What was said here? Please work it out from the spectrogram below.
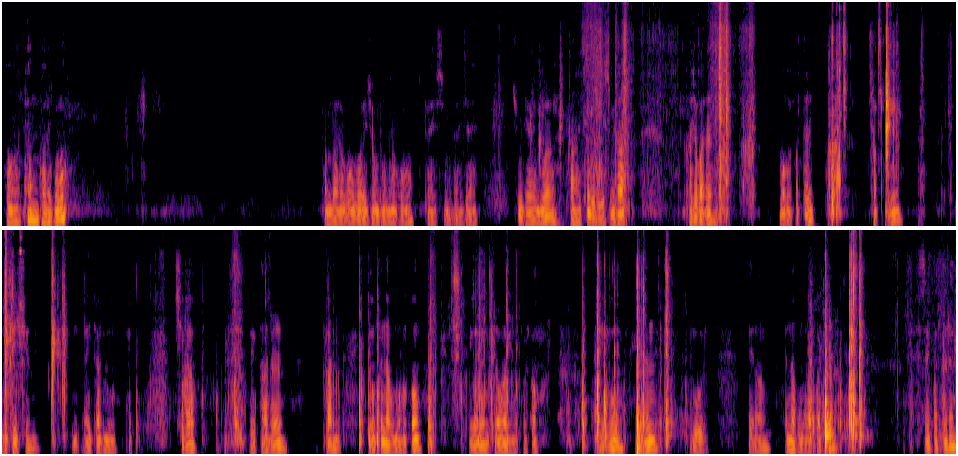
어, 탄 바르고 탄 바르고 머리 정돈하고 다 했습니다. 이제 물 아, 챙겨보겠습니다. 가져가는 먹을 것들 접기 물티슈 일단 뭐 지갑 밀가를 반 이거 끝나고 먹을 거 이거는 들어가서 먹을 거 그리고 얘는 물 얘랑 끝나고 먹을 것들 쓸 것들은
